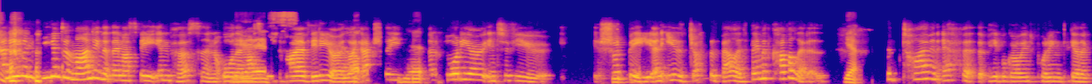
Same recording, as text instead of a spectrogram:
And even even demanding that they must be in person or they must be via video. Like actually an audio interview should be and is just as valid. Same with cover letters. Yeah. The time and effort that people go into putting together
